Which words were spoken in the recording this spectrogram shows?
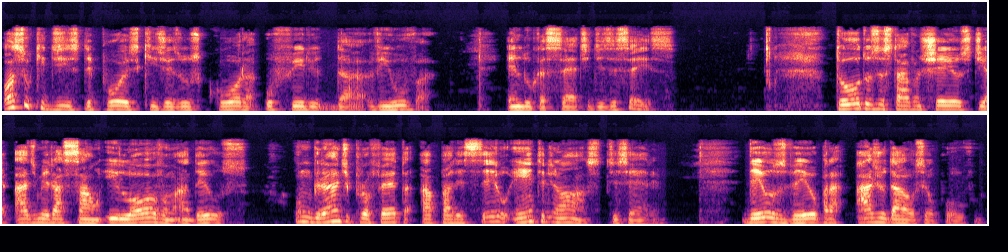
Ouça o que diz depois que Jesus cura o filho da viúva, em Lucas 7,16. Todos estavam cheios de admiração e louvam a Deus. Um grande profeta apareceu entre nós, disseram. Deus veio para ajudar o seu povo.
